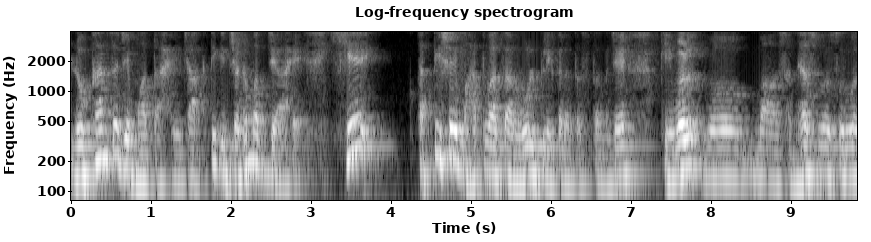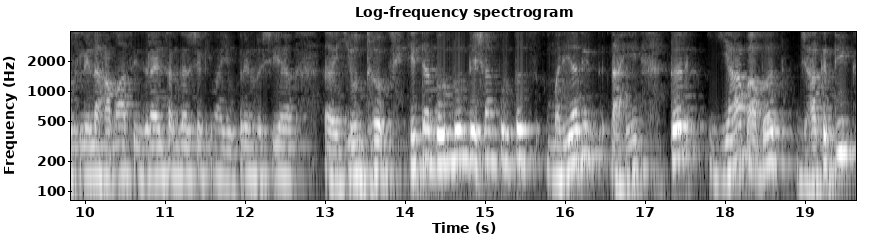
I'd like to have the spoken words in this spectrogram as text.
लोकांचं जे मत आहे जागतिक जनमत जे आहे हे अतिशय महत्त्वाचा रोल प्ले करत असतं. म्हणजे केवळ सध्या सु- सुरू असलेला हमास इस्रायल संघर्ष किंवा युक्रेन रशिया युद्ध हे त्या दोन दोन देशांपुरतंच मर्यादित नाही. तर याबाबत जागतिक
